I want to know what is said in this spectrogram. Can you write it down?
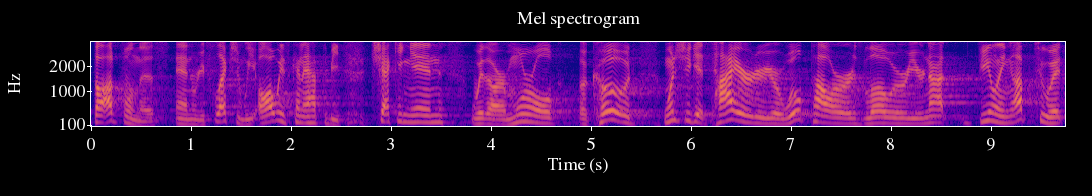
thoughtfulness and reflection. We always kind of have to be checking in with our moral uh, code. Once you get tired or your willpower is low or you're not feeling up to it,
